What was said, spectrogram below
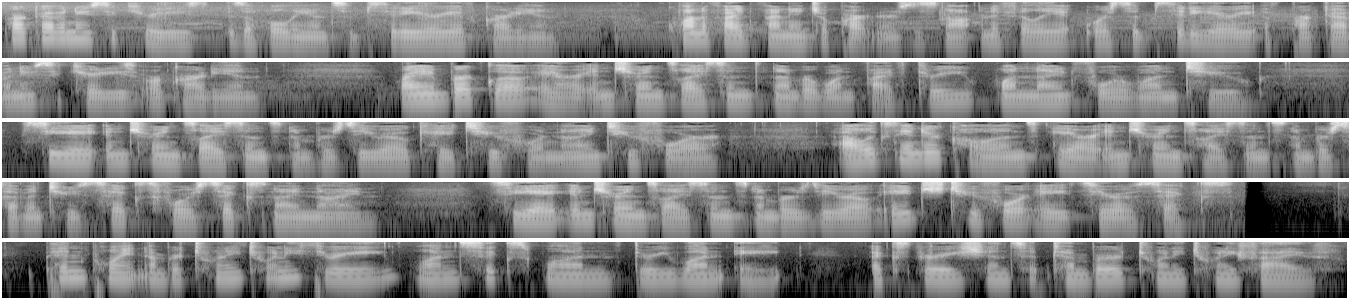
Park Avenue Securities is a wholly owned subsidiary of Guardian. Quantified Financial Partners is not an affiliate or subsidiary of Park Avenue Securities or Guardian. Ryan Burklow, AR Insurance License number 153-19412. CA Insurance License number 0K24924. Alexander Collins, AR Insurance License number 7264699. CA Insurance License number 0H24806. Pinpoint number 2023 161318. Expiration September 2025.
